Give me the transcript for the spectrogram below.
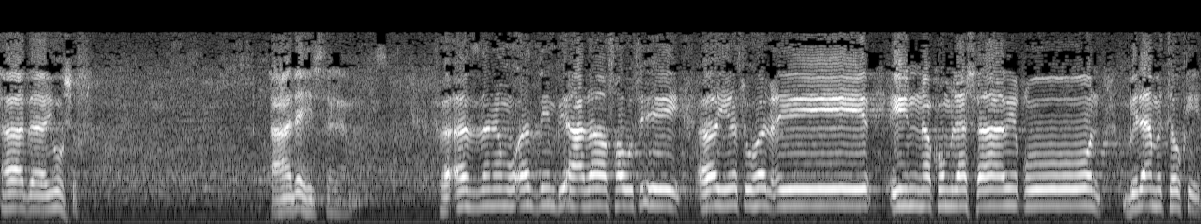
هذا يوسف عليه السلام. فأذن مؤذن بأعلى صوته أيتها العير إنكم لسارقون. بلام التوكيد.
